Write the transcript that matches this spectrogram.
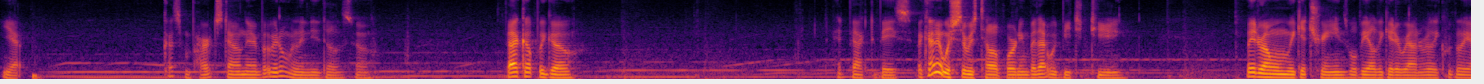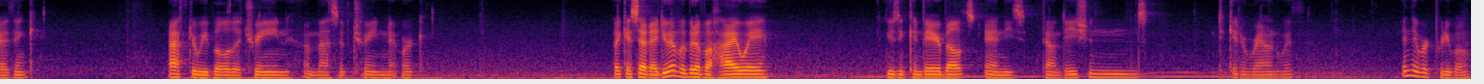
Yeah. Got some parts down there, but we don't really need those, so... Back up we go. Head back to base. I kind of wish there was teleporting, but that would be cheating. Later on when we get trains, we'll be able to get around really quickly, I think. After we build a train, a massive train network. Like I said, I do have a bit of a highway using conveyor belts and these foundations to get around with. And they work pretty well.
